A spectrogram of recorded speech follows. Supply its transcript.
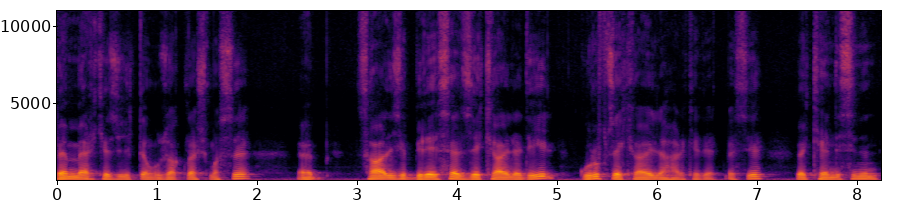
ben merkezilikten uzaklaşması e, sadece bireysel zeka ile değil, grup zeka ile hareket etmesi ve kendisinin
